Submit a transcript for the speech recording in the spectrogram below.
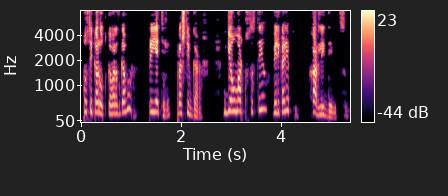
После короткого разговора приятели прошли в гараж, где у Маркуса стоял великолепный Харли Дэвидсон.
